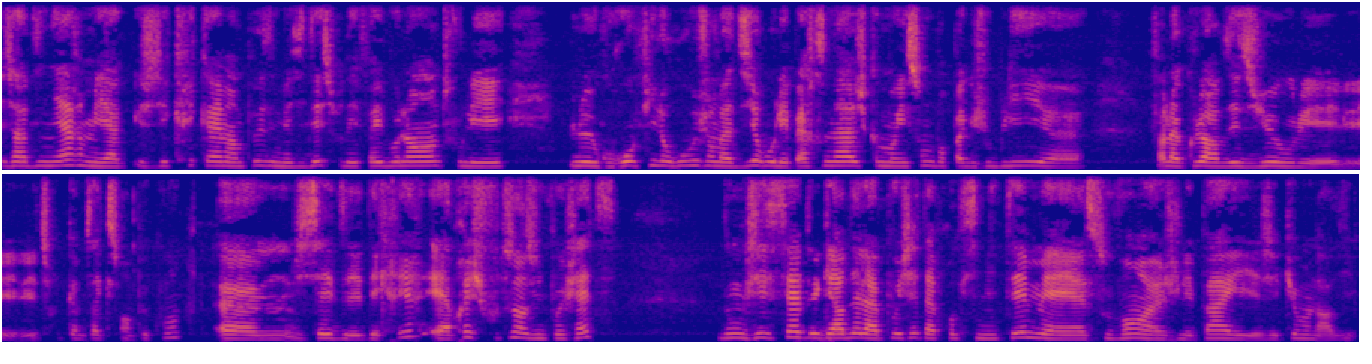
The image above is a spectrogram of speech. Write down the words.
jardinière, mais euh, j'écris quand même un peu mes idées sur des feuilles volantes ou les, le gros fil rouge, on va dire, ou les personnages, comment ils sont pour pas que j'oublie. Euh, enfin, la couleur des yeux ou les, les, trucs comme ça qui sont un peu cons. j'essaie d'écrire et après, je fous tout dans une pochette. Donc, j'essaie de garder la pochette à proximité, mais souvent, je l'ai pas et j'ai que mon ordi.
